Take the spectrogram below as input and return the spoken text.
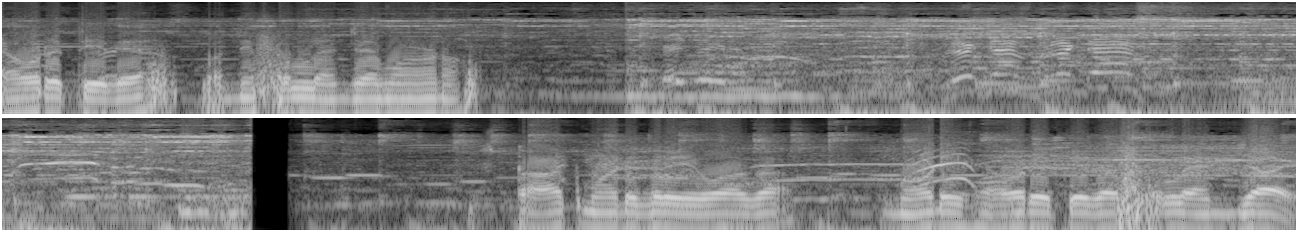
ಯಾವ ರೀತಿ ಇದೆ. ಬನ್ನಿ ಫುಲ್ ಎಂಜಾಯ್ ಮಾಡೋಣ. Break dance break dance start ಮಾಡಿದರೆ ಇವಾಗ ನೋಡಿ ಯಾವ ರೀತಿ ಇದೆ ಫುಲ್ ಎಂಜಾಯ್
